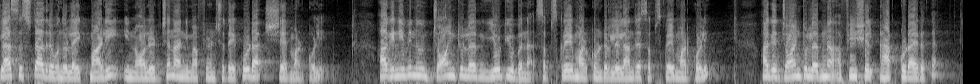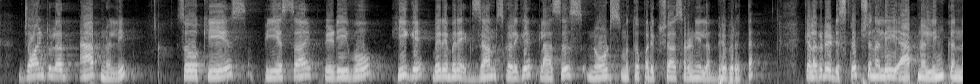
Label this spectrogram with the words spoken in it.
ಕ್ಲಾಸ್ ಇಷ್ಟ ಆದರೆ ಒಂದು ಲೈಕ್ ಮಾಡಿ, ಈ ನಾಲೆಡ್ಜನ್ನು ನಿಮ್ಮ ಫ್ರೆಂಡ್ಸ್ ಜೊತೆ ಕೂಡ ಶೇರ್ ಮಾಡ್ಕೊಳ್ಳಿ. ಹಾಗೆ ನೀವಿನ್ನು ಜಾಯಿಂಟ್ ಟು ಲರ್ನ್ ಯೂಟ್ಯೂಬನ್ನು ಸಬ್ಸ್ಕ್ರೈಬ್ ಮಾಡ್ಕೊಂಡಿರಲಿಲ್ಲ ಅಂದರೆ ಸಬ್ಸ್ಕ್ರೈಬ್ ಮಾಡ್ಕೊಳ್ಳಿ. ಹಾಗೆ ಜಾಯಿಂಟ್ ಟು ಲರ್ನ್ನ ಅಫಿಷಿಯಲ್ ಆ್ಯಪ್ ಕೂಡ ಇರುತ್ತೆ. ಜಾಯಿಂಟ್ ಟು ಲರ್ನ್ ಆ್ಯಪ್ನಲ್ಲಿ so K S P S I P D O ಹೀಗೆ ಬೇರೆ ಬೇರೆ ಎಕ್ಸಾಮ್ಸ್ಗಳಿಗೆ ಕ್ಲಾಸಸ್ ನೋಟ್ಸ್ ಮತ್ತು ಪರೀಕ್ಷಾ ಸರಣಿ ಲಭ್ಯವಿರುತ್ತೆ. ಕೆಳಗಡೆ ಡಿಸ್ಕ್ರಿಪ್ಷನ್ ಅಲ್ಲಿ ಆ್ಯಪ್ನ ಲಿಂಕ್ ಅನ್ನ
